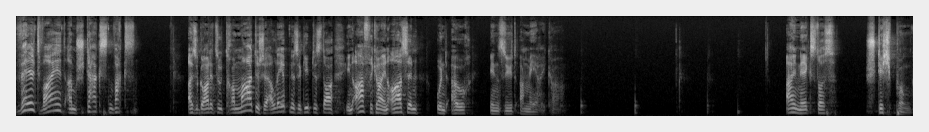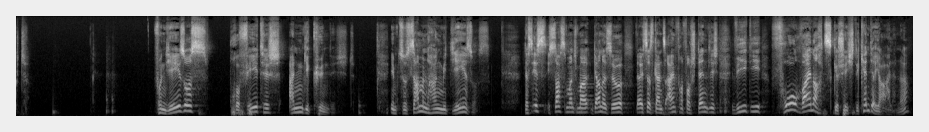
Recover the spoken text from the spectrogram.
weltweit am stärksten wachsen. Also geradezu dramatische Erlebnisse gibt es da in Afrika, in Asien und auch in Südamerika. Ein nächster Stichpunkt. Von Jesus prophetisch angekündigt im Zusammenhang mit Jesus. Das ist, ich sage es manchmal gerne so, da ist das ganz einfach verständlich, wie die Vorweihnachtsgeschichte. Kennt ihr ja alle, ne?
